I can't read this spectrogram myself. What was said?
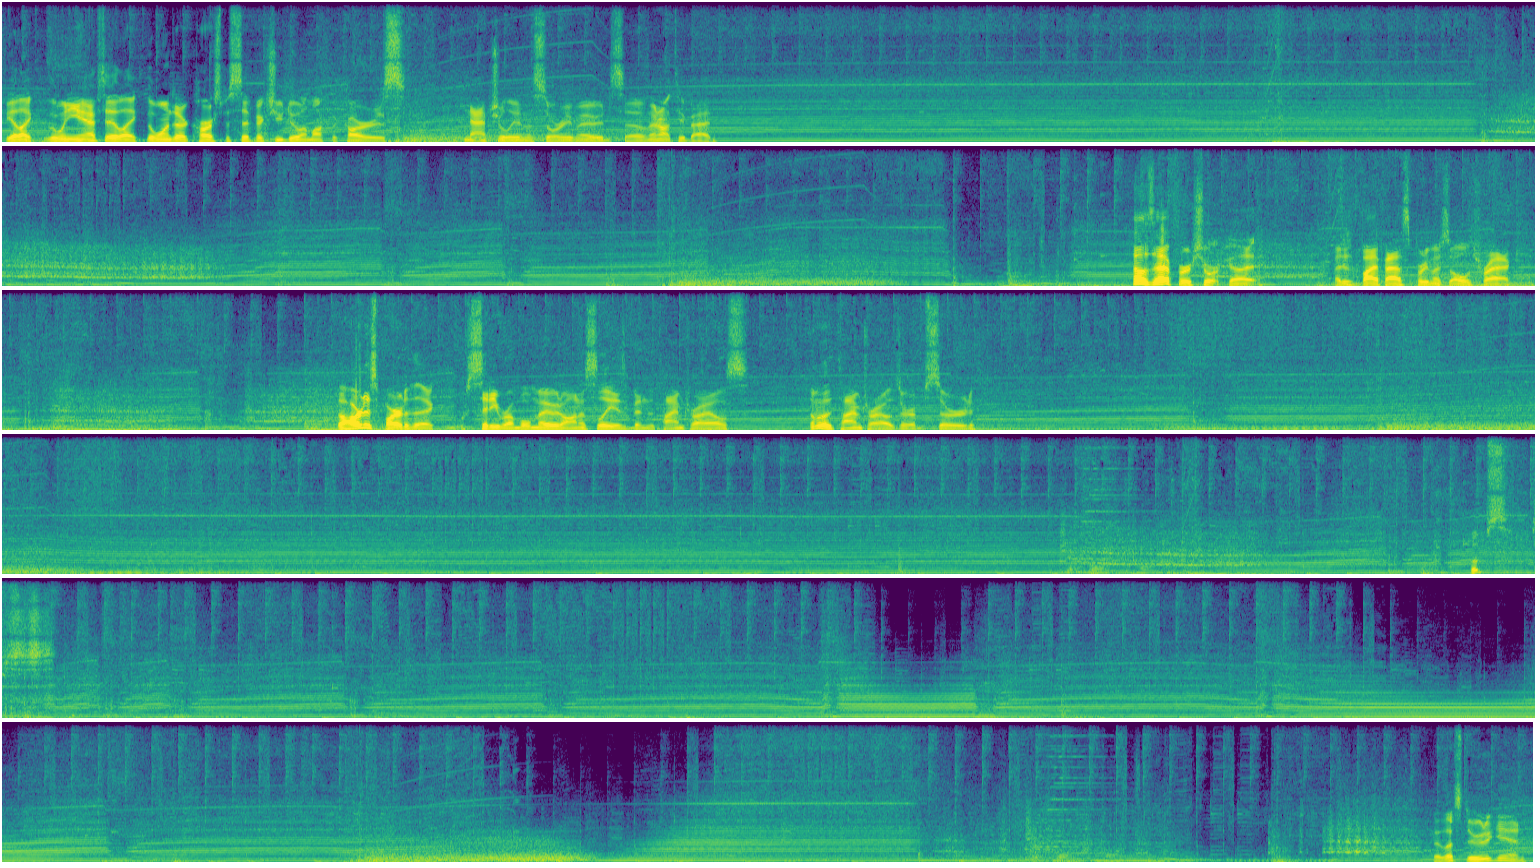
Yeah, like when you have to like the ones that are car specifics, you do unlock the cars naturally in the story mode, so they're not too bad. How's that for a shortcut? I just bypassed pretty much the whole track. The hardest part of the City Rumble mode, honestly, has been the time trials. Some of the time trials are absurd. Whoops. Let's do it again.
